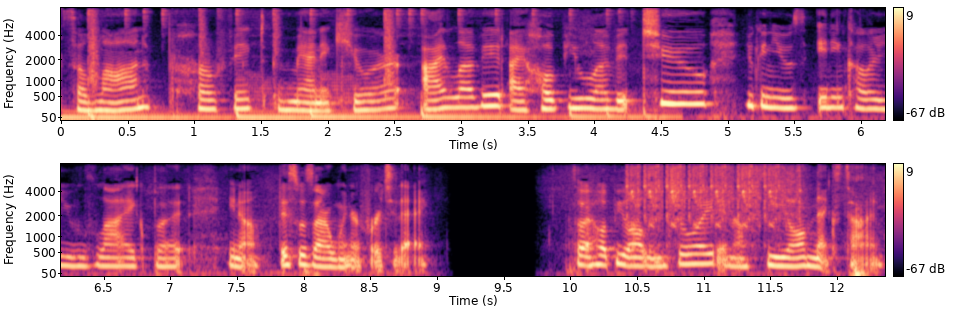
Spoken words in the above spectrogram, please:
salon perfect manicure. I love it. I hope you love it too. You can use any color you like, but you know, this was our winner for today. So I hope you all enjoyed, and I'll see you all next time.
